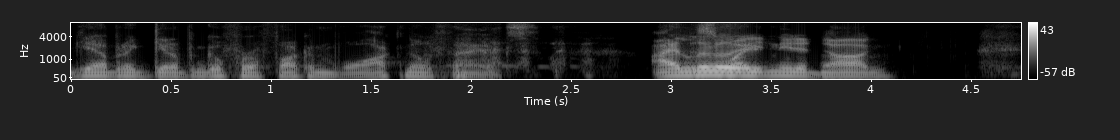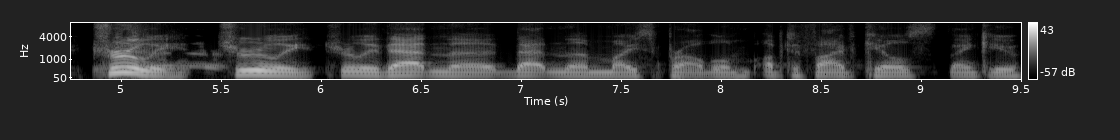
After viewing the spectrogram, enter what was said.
"Yeah, I'm gonna get up and go for a fucking walk." No thanks. I This why literally, you need a dog. truly, truly, truly, that and the that and the mice problem. Up to five kills. Thank you.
